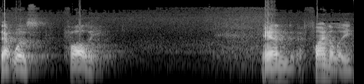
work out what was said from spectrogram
That was folly. And finally,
